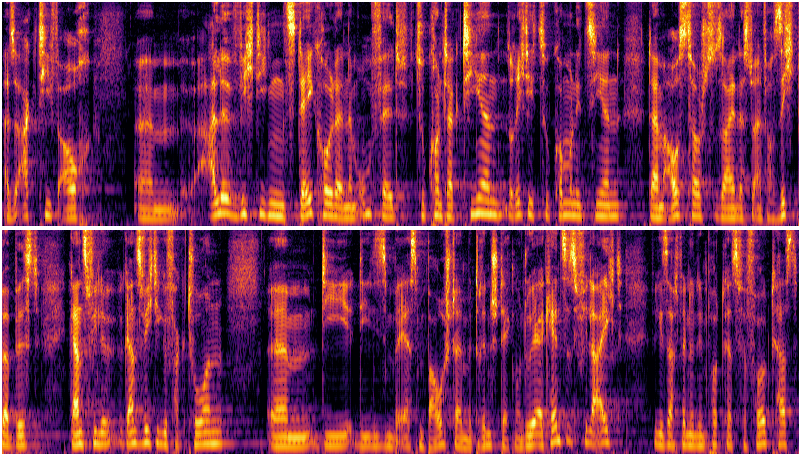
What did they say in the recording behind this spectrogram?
also aktiv auch alle wichtigen Stakeholder in einem Umfeld zu kontaktieren, richtig zu kommunizieren, da im Austausch zu sein, dass du einfach sichtbar bist. Ganz viele, ganz wichtige Faktoren, ähm, die, die in diesem ersten Baustein mit drinstecken. Und du erkennst es vielleicht, wie gesagt, wenn du den Podcast verfolgt hast,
